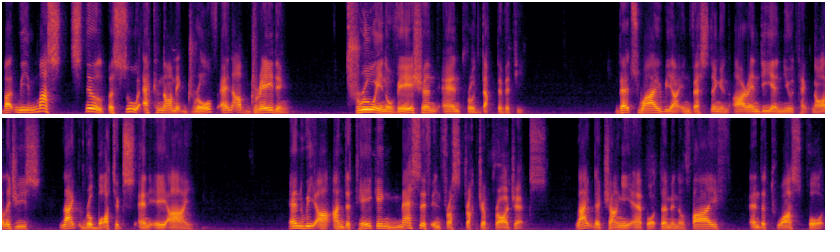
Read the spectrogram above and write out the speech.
but we must still pursue economic growth and upgrading through innovation and productivity. That's why we are investing in R&D and new technologies like robotics and AI. And we are undertaking massive infrastructure projects like the Changi Airport Terminal 5 and the Tuas Port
